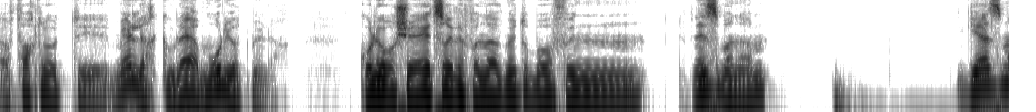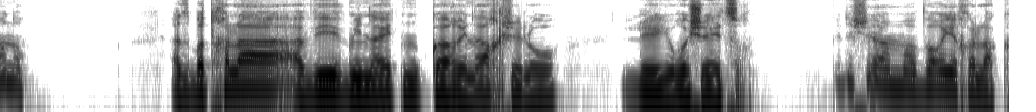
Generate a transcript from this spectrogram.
הפך להיות אה, מלך, כי אולי אמור להיות מלך, כל יורשי העצר לפניו מתו באופן, לפני זמנם, הגיע זמנו. אז בהתחלה אביו מינה את מוכרן, אח שלו, ליורש העצר, כדי שהמעבר יהיה חלק.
